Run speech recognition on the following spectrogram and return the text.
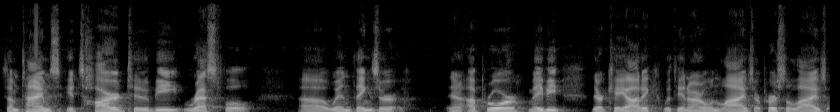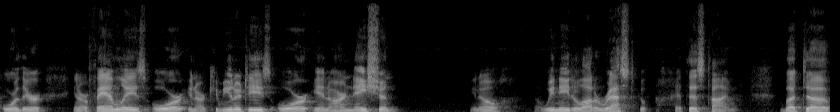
Sometimes it's hard to be restful uh, when things are in an uproar. Maybe they're chaotic within our own lives, our personal lives, or they're in our families, or in our communities, or in our nation. You know, we need a lot of rest at this time. But uh,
